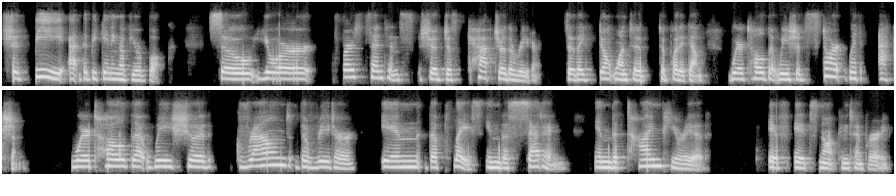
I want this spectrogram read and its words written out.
should be at the beginning of your book. So your first sentence should just capture the reader. So they don't want to, to put it down. We're told that we should start with action. We're told that we should ground the reader in the place, in the setting, in the time period, if it's not contemporary.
